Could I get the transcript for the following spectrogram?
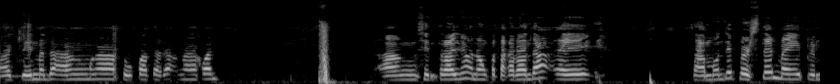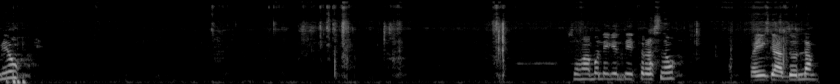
Ag din man ang mga tropa tada nga kwan. Ang sentral nyo anong patakaranda ay sa Monday first time may premyo. So nga mo ni titras no. Pahigadon lang.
